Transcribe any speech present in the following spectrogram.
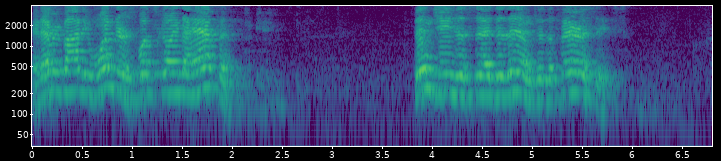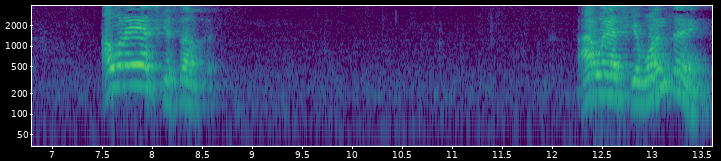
And everybody wonders what's going to happen. Then Jesus said to them, to the Pharisees, I want to ask you something. I will ask you one thing.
